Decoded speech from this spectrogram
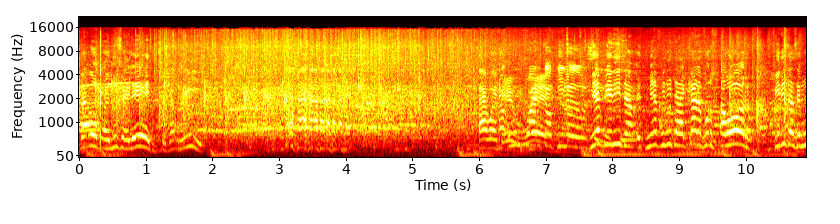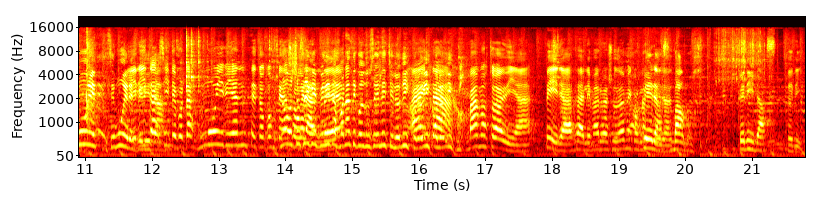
Bravo con el dulce de leche, qué rico. Está bueno, Qué un bueno. cuarto kilo de dulce Mira. Fierita, mira Fierita la cara, por favor. Fierita se muere, se muere, Fierita, Fierita. si te portás muy bien, te toca un pedazo No, yo sé grande. que Fierita es fanático del dulce de leche, lo dijo, lo dijo, está. lo dijo. Vamos todavía. Peras, dale, Maru, ayúdame con las Peras, peras. vamos. Peritas. Peritas.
